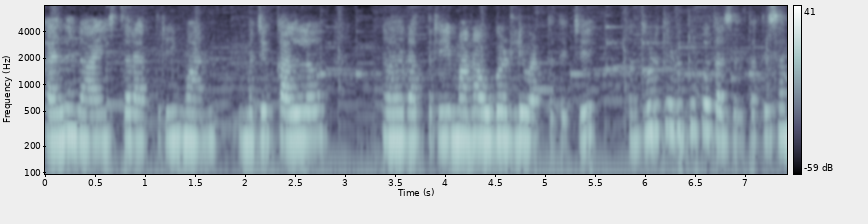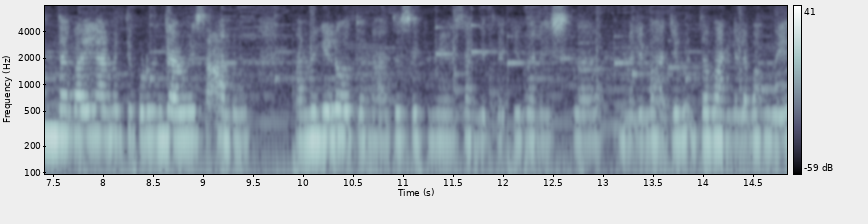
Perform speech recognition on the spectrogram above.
काय झालं? आईचं रात्री मान म्हणजे काल रात्री मान अवघडली वाटतं त्याची. पण थोडी थोडी दुखत असेल तर ते संध्याकाळी आम्ही तिकडून ज्यावेळेस आलो आम्ही गेलो होतो ना जसं की मी सांगितलं की गणेश म्हणजे माझे जो मानलेला भाऊ आहे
